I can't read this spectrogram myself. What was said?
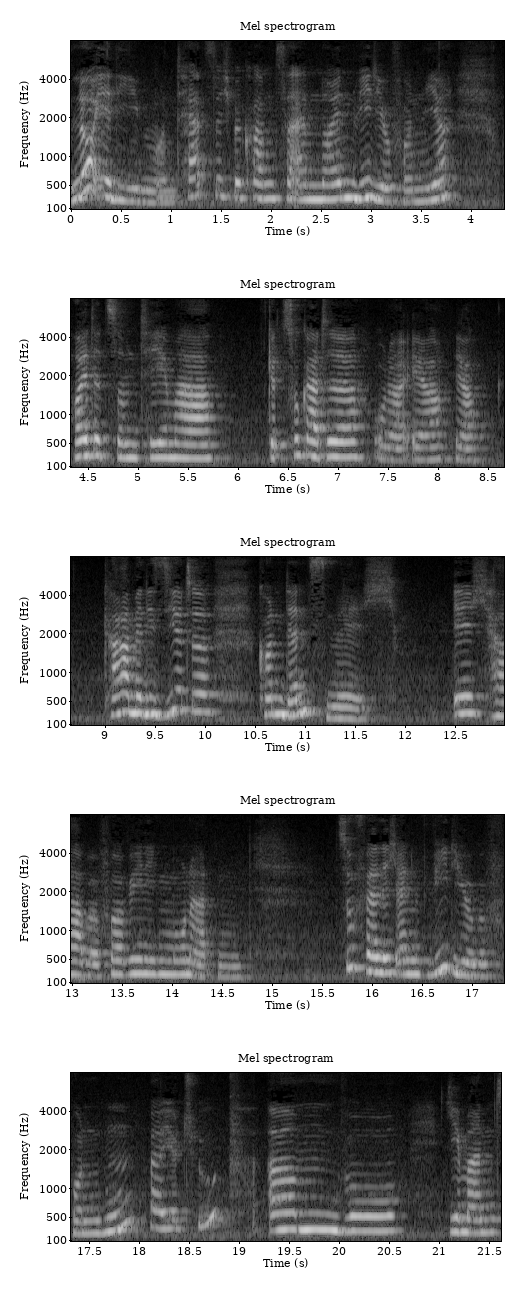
Hallo ihr Lieben und herzlich willkommen zu einem neuen Video von mir. Heute zum Thema gezuckerte oder eher ja, karamellisierte Kondensmilch. Ich habe vor wenigen Monaten zufällig ein Video gefunden bei YouTube, ähm, wo jemand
